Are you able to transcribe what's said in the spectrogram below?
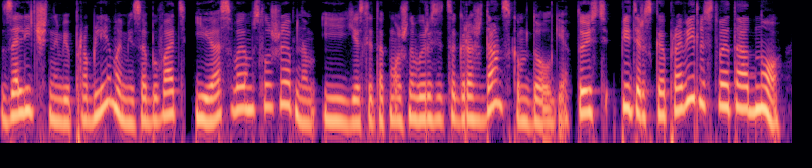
за личными проблемами забывать и о своем служебном, и, если так можно выразиться, гражданском долге. То есть питерское правительство – это одно –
